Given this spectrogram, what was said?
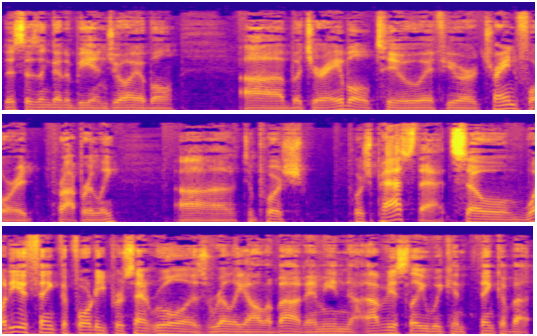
This isn't going to be enjoyable." Uh, but you're able to, if you're trained for it properly, uh, to push push past that. So, what do you think the 40% rule is really all about? I mean, obviously, we can think of it,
